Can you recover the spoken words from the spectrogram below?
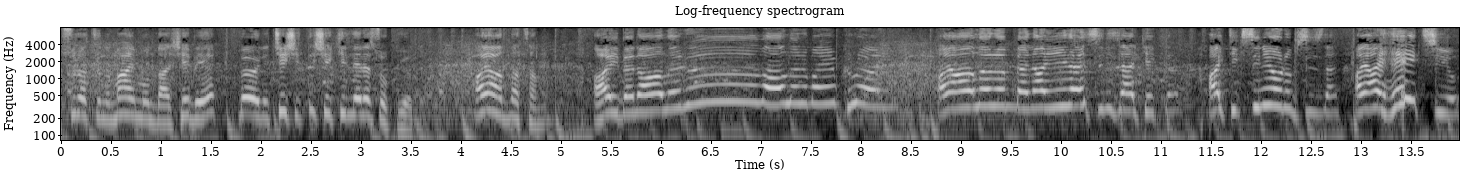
suratını maymundan şebeğe böyle çeşitli şekillere sokuyordu. Ay anlatamam. Ay ben ağlarım ağlarım I am crying. Ay ağlarım ben ay iğrençsiniz erkekler. Ay tiksiniyorum sizden. Ay I hate you.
